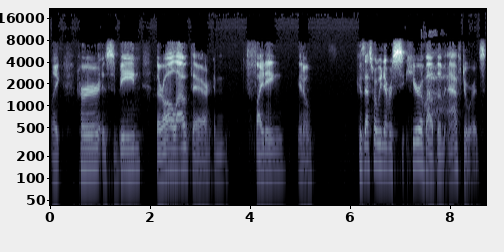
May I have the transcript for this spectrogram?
Like her and Sabine, they're all out there and fighting. You know, because that's why we never see, hear about them afterwards.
